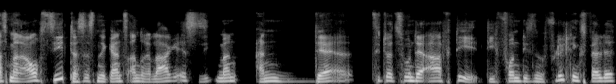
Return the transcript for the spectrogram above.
Was man auch sieht, dass es eine ganz andere Lage ist, sieht man an der Situation der AfD, die von diesen Flüchtlingswelle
